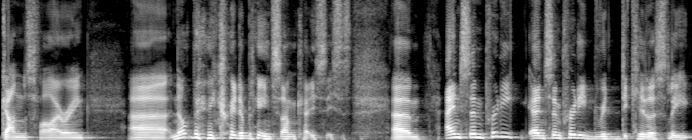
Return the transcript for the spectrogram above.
guns firing. Uh, not very credibly in some cases, um, and some pretty and some pretty ridiculously.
